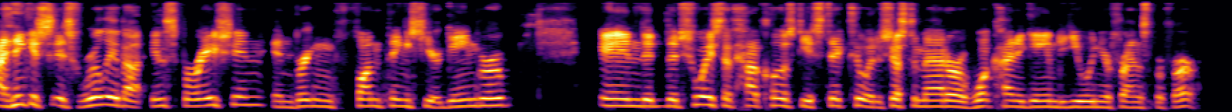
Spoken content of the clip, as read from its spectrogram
I think it's it's really about inspiration and bringing fun things to your game group. And the, the choice of how close do you stick to it, it is just a matter of what kind of game do you and your friends prefer.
